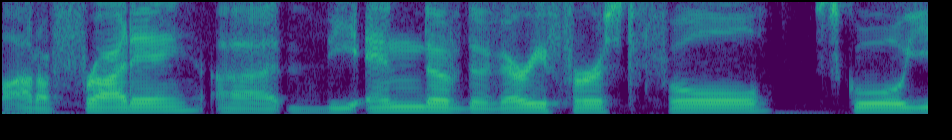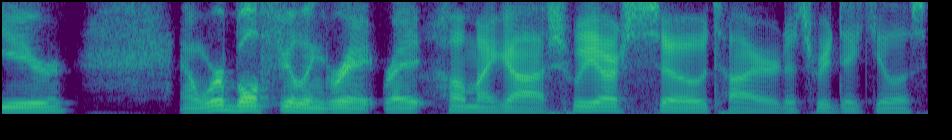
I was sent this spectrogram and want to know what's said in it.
on a Friday, uh the end of the very first full school year, and we're both feeling great, right? Oh my gosh, we are so tired. It's ridiculous.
